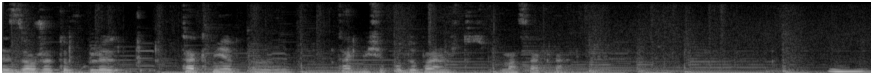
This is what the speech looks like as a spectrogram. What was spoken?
Te zorze to w ogóle tak mnie, tak mi się podobają, że to jest masakra. Mhm.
